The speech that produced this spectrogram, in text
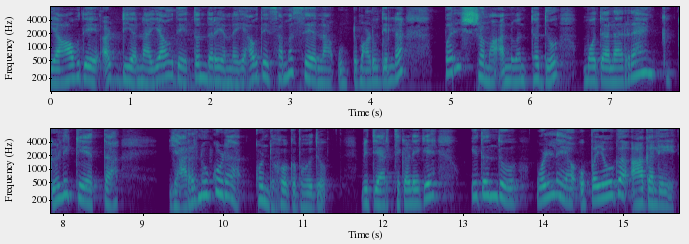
ಯಾವುದೇ ಅಡ್ಡಿಯನ್ನು, ಯಾವುದೇ ತೊಂದರೆಯನ್ನು, ಯಾವುದೇ ಸಮಸ್ಯೆಯನ್ನು ಉಂಟು ಮಾಡುವುದಿಲ್ಲ. ಪರಿಶ್ರಮ ಅನ್ನುವಂಥದ್ದು ಮೊದಲ ರ್ಯಾಂಕ್ ಗಳಿಕೆಯತ್ತ ಯಾರನ್ನೂ ಕೂಡ ಕೊಂಡು ಹೋಗಬಹುದು ವಿದ್ಯಾರ್ಥಿಗಳಿಗೆ ಇದೊಂದು ಒಳ್ಳೆಯ ಉಪಯೋಗ ಆಗಲಿ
